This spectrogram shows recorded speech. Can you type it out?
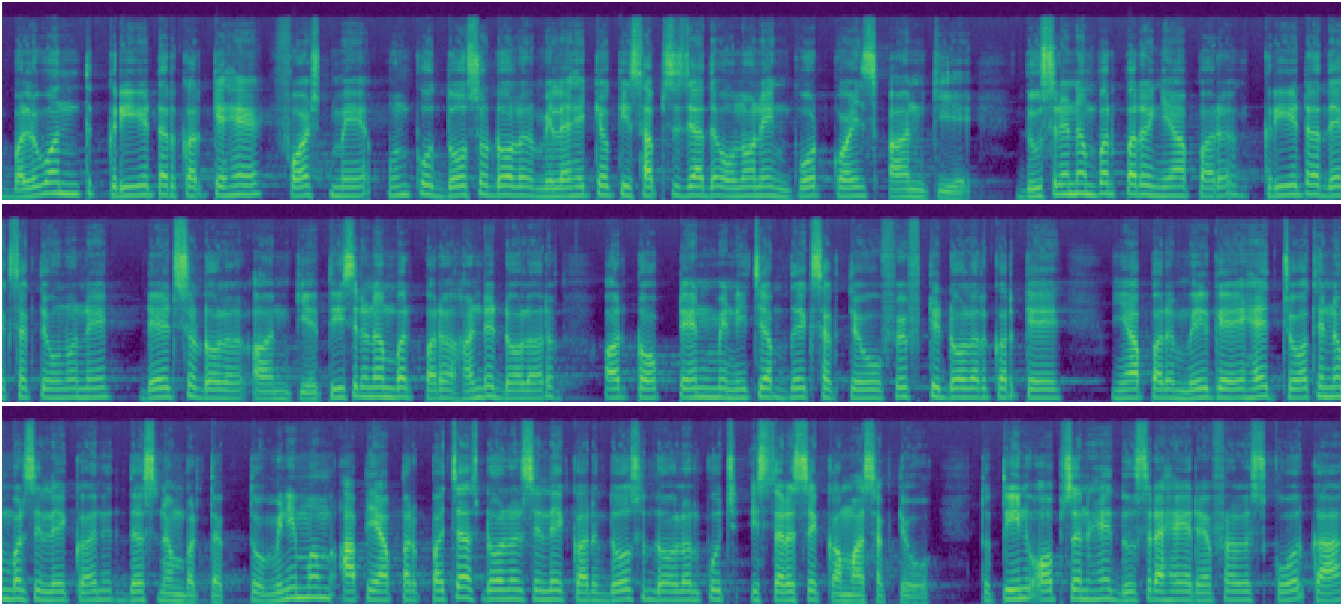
बलवंत क्रिएटर करके है फ़र्स्ट में उनको 200 डॉलर मिले हैं क्योंकि सबसे ज़्यादा उन्होंने गोट कॉइन्स अर्न किए। दूसरे नंबर पर यहाँ पर क्रिएटर देख सकते हैं, उन्होंने डेढ़ सौ डॉलर अर्न किए। तीसरे नंबर पर हंड्रेड डॉलर और टॉप टेन में नीचे आप देख सकते हो फिफ्टी डॉलर करके यहाँ पर मिल गए हैं। चौथे नंबर से लेकर दस नंबर तक। तो मिनिमम आप यहाँ पर पचास डॉलर से लेकर दो सौ डॉलर कुछ इस तरह से कमा सकते हो। तो तीन ऑप्शन है, दूसरा है रेफरल स्कोर का।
